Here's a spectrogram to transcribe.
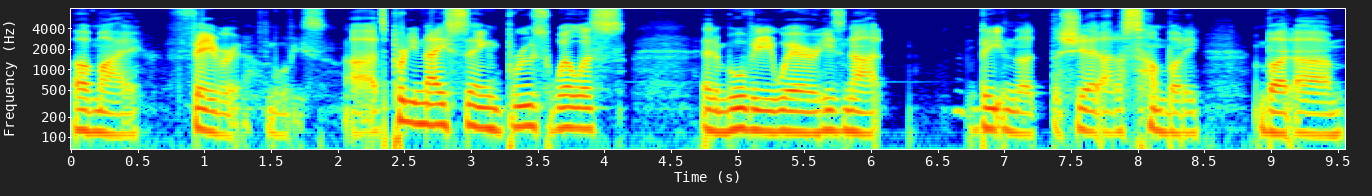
of my favorite movies. Uh, it's pretty nice seeing Bruce Willis in a movie where he's not beating the, the shit out of somebody. But um,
